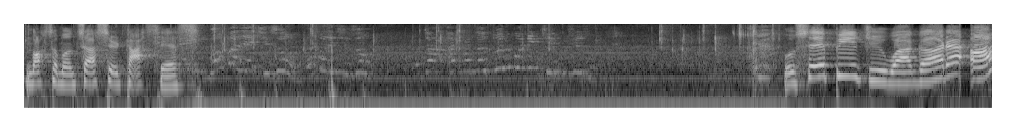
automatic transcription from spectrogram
Nossa, mano, se eu acertasse essa. Vamos fazer X1? Vamos fazer X1? Eu tô achando tudo bonitinho com X1. Você pediu agora, ó.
